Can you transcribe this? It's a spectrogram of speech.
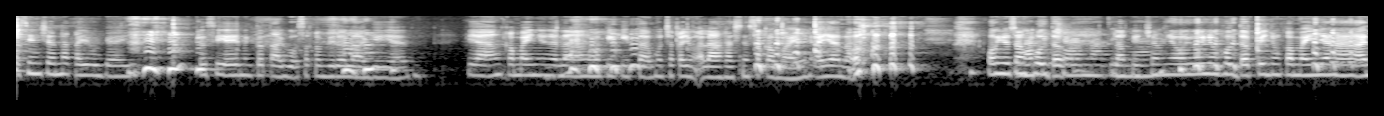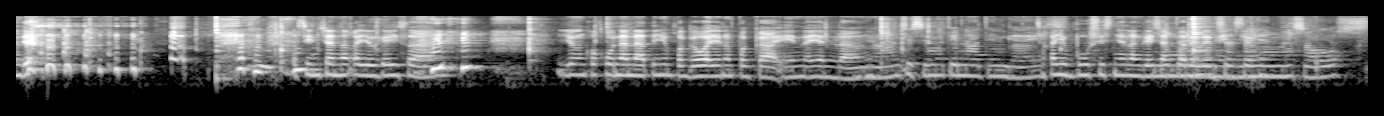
Pasensya na kayo, guys. Kasi ay nagtatago sa camera lagi yan. Kaya ang kamay niyo na lang ang makikita mo, tsaka yung alahas niya sa kamay. Ayan, o. Huwag niyo siyang hold up. charm Lucky yan. charm niya. Huwag niyo hold upin yung kamay niya, ha. Andyan. Pasensya na kayo, guys, ha. Yung kukunan natin yung paggawa niya ng pagkain. Ayan lang. Ayan, sisimutin natin guys. Tsaka yung busis niya lang guys ang maririnig niyo. ng sauce.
